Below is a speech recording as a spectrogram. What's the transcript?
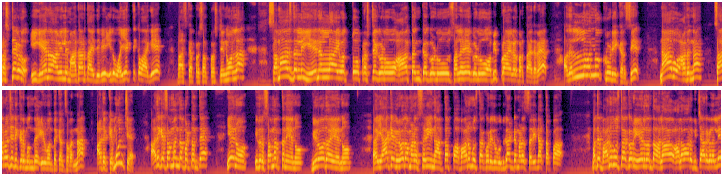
ಪ್ರಶ್ನೆಗಳು. ಈಗೇನು ನಾವಿಲ್ಲಿ ಮಾತಾಡ್ತಾ ಇದ್ದೀವಿ, ಇದು ವೈಯಕ್ತಿಕವಾಗಿ ಭಾಸ್ಕರ್ ಪ್ರಸಾದ್ ಪ್ರಶ್ನೆನೂ ಅಲ್ಲ. ಸಮಾಜದಲ್ಲಿ ಏನೆಲ್ಲ ಇವತ್ತು ಪ್ರಶ್ನೆಗಳು, ಆತಂಕಗಳು, ಸಲಹೆಗಳು, ಅಭಿಪ್ರಾಯಗಳು ಬರ್ತಾ ಇದ್ದಾವೆ ಅದೆಲ್ಲವನ್ನೂ ಕ್ರೋಢೀಕರಿಸಿ ನಾವು ಅದನ್ನ ಸಾರ್ವಜನಿಕರ ಮುಂದೆ ಇಡುವಂತ ಕೆಲಸವನ್ನ ಅದಕ್ಕೆ ಮುಂಚೆ ಅದಕ್ಕೆ ಸಂಬಂಧಪಟ್ಟಂತೆ ಏನು, ಇದರ ಸಮರ್ಥನೆ ಏನು, ವಿರೋಧ ಏನು ಯಾಕೆ ವಿರೋಧ ಮಾಡೋದು ಸರಿನಾ ತಪ್ಪ, ಭಾನು ಮುಸ್ತಾಕ್ ಅವರು ಇದು ಉದ್ಘಾಟನೆ ಮಾಡೋದು ಸರಿನಾ ತಪ್ಪ? ಮತ್ತೆ ಭಾನು ಮುಸ್ತಾಕ್ ಅವರು ಹೇಳಿದಂತ ಹಲ, ಹಲವಾರು ವಿಚಾರಗಳಲ್ಲಿ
